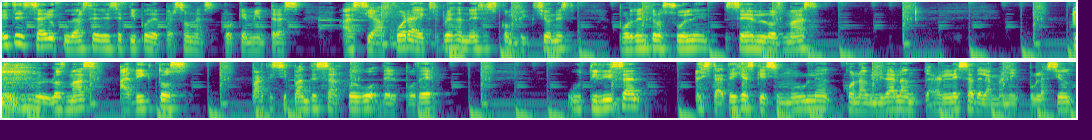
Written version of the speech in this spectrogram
Es necesario cuidarse de ese tipo de personas, porque mientras hacia afuera expresan esas convicciones, por dentro suelen ser los más los más adictos participantes al juego del poder. Utilizan estrategias que simulan con habilidad la naturaleza de la manipulación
